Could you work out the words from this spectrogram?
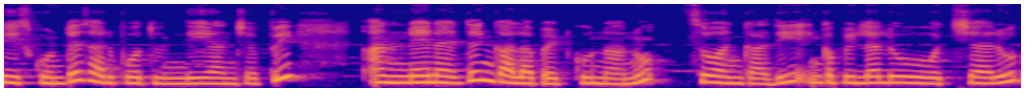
తీసుకుంటే సరిపోతుంది అని చెప్పి నేనైతే ఇంకా అలా పెట్టుకున్నాను. సో ఇంకా అది ఇంకా పిల్లలు వచ్చారు.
